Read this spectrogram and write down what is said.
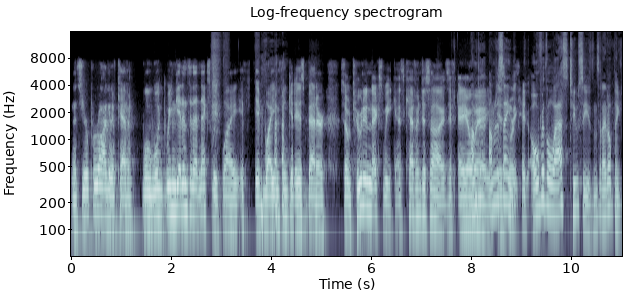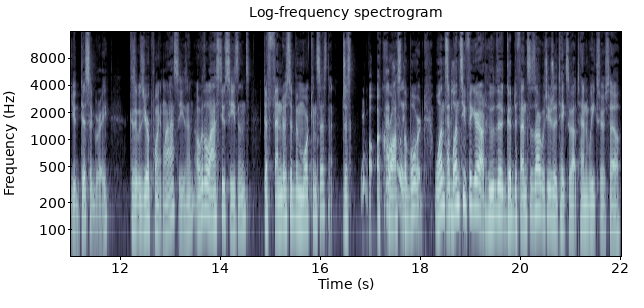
that's your prerogative, Kevin. Well, we'll we can get into that next week. Why if, if why you think it is better? So tune in next week as Kevin decides if AOA. I'm just, I'm just saying that it. over the last two seasons, and I don't think you'd disagree because it was your point last season. Over the last two seasons, defenders have been more consistent, just a- across absolutely. the board. Once once you figure out who the good defenses are, which usually takes about ten weeks or so,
